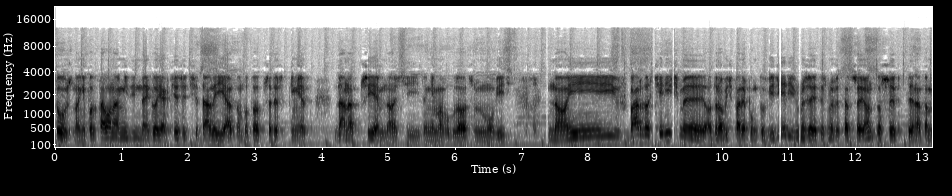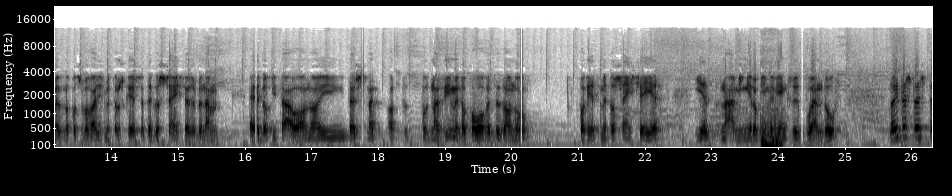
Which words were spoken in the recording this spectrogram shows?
cóż, no nie pozostało nam nic innego jak cieszyć się dalej jazdą, bo to przede wszystkim jest dla nas przyjemność i to nie ma w ogóle o czym mówić. No i bardzo chcieliśmy odrobić parę punktów, wiedzieliśmy, że jesteśmy wystarczająco szybcy, natomiast no potrzebowaliśmy troszkę jeszcze tego szczęścia, żeby nam e, dopisało, no i też na, od, nazwijmy to połowę sezonu, powiedzmy to szczęście jest jest z nami, nie robimy większych błędów. No i też też te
